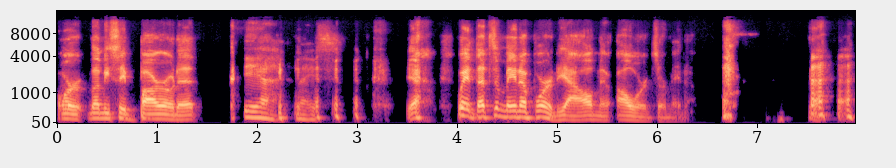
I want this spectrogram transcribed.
Or let me say, borrowed it. Yeah, nice. Yeah. Wait, that's a made up word. Yeah, all all words are made up.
